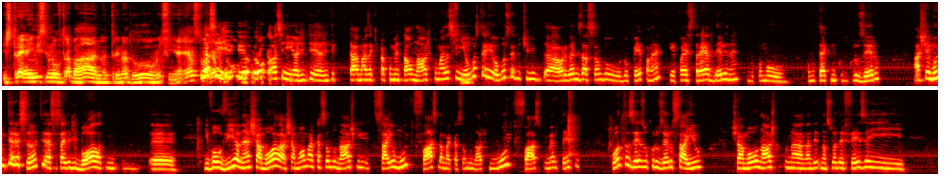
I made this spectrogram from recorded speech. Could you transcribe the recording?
estreia, início de um novo trabalho, né? treinador, enfim, é, é, uma, e assim, é um eu, eu, assim, a gente a gente tá mais aqui para comentar o Náutico, mas assim, Sim. eu gostei, eu gostei do time, da organização do, do Pepa, né? Que foi a estreia dele, né? Como como técnico do Cruzeiro. Achei muito interessante essa saída de bola, é, envolvia, né? Chamou a, chamou a marcação do Náutico, que saiu muito fácil da marcação do Náutico, muito fácil. Primeiro tempo, quantas vezes o Cruzeiro saiu chamou o Náutico na, na, na sua defesa e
